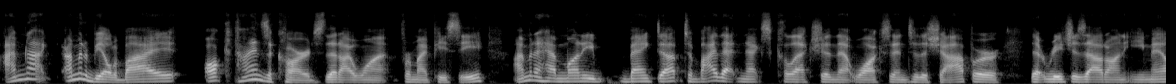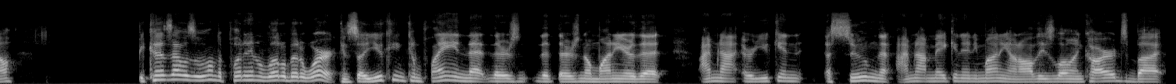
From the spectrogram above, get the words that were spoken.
I'm not. I'm going to be able to buy all kinds of cards that I want for my PC. I'm going to have money banked up to buy that next collection that walks into the shop or that reaches out on email because I was willing to put in a little bit of work. And so you can complain that there's that there's no money or that I'm not or you can assume that I'm not making any money on all these low end cards, but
